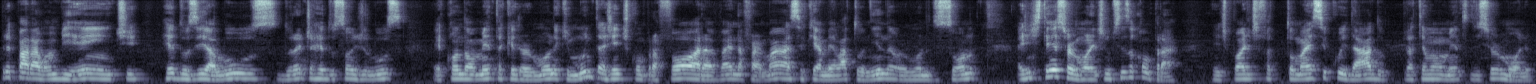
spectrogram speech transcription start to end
Preparar o ambiente, reduzir a luz. Durante a redução de luz, é quando aumenta aquele hormônio que muita gente compra fora, vai na farmácia, que é a melatonina, o hormônio do sono. A gente tem esse hormônio, a gente não precisa comprar. A gente pode tomar esse cuidado para ter um aumento desse hormônio.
